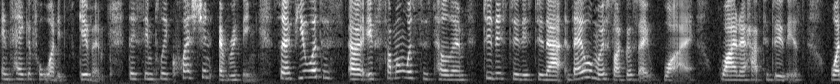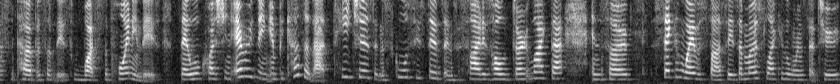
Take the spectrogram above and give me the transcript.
and take it for what it's given. They simply question everything. So if you were to uh, if someone was to tell them do this do this do that they will most likely say why why do I have to do this? What's the purpose of this? What's the point in this? They will question everything and because of that, teachers and the school systems and society as a whole don't like that. And so the second wave of starseeds are most likely the ones that to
